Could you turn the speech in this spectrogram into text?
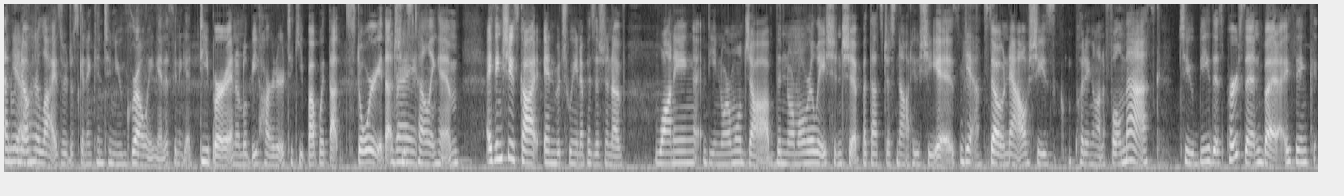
And we Yeah. know her lies are just going to continue growing and it's going to get deeper and it'll be harder to keep up with that story that Right. she's telling him. I think she's got in between a position of wanting the normal job, the normal relationship, but that's just not who she is. Yeah. So now she's putting on a full mask to be this person, but I think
